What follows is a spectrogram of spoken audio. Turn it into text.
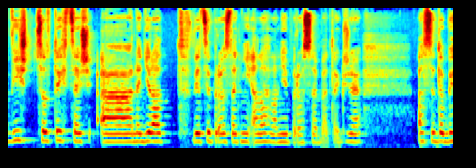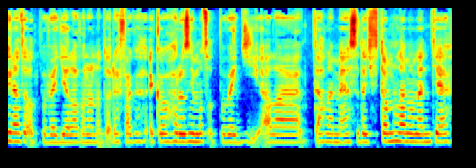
víš, co ty chceš a nedělat věci pro ostatní, ale hlavně pro sebe, takže asi to bych na to odpověděla, ono na to de fakt jako hrozně moc odpovědí, ale tahle mi asi teď v tomhle momentě,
